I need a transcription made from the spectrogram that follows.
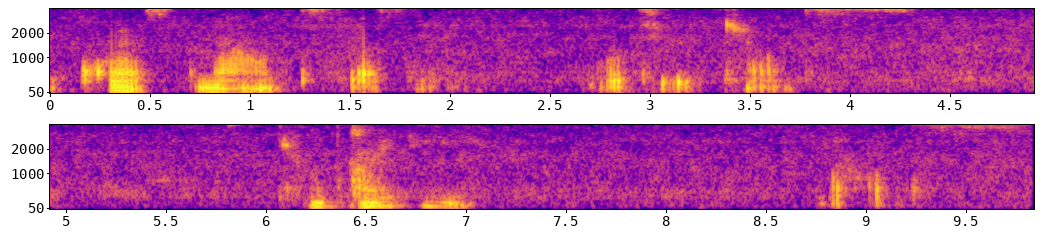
request than equal to counts count ID balance.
